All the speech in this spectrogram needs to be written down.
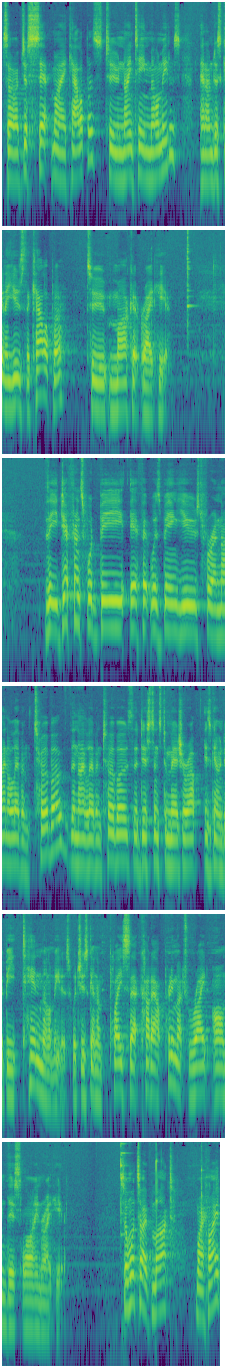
So I've just set my calipers to 19 millimeters and I'm just going to use the caliper to mark it right here. The difference would be if it was being used for a 911 Turbo. The 911 Turbos, the distance to measure up is going to be 10 millimeters, which is going to place that cutout pretty much right on this line right here. So once I've marked my height,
